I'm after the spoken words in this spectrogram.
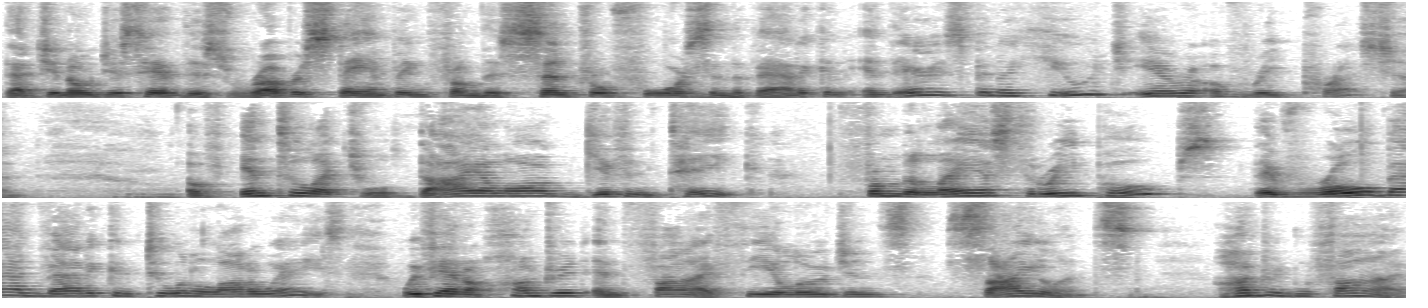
that you don't just have this rubber stamping from the central force in the Vatican. And there has been a huge era of repression of intellectual dialogue, give and take from the last three popes. They've rolled back Vatican II in a lot of ways. We've had 105 theologians silenced. 105.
